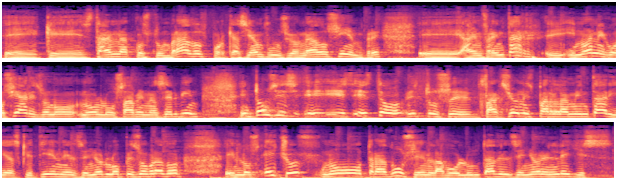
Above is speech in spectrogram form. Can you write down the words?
que están acostumbrados, porque así han funcionado siempre, a enfrentar y, no a negociar, eso no, no lo saben hacer bien. Entonces, eh, esto, estos eh, facciones parlamentarias que tiene el señor López Obrador, en los hechos no traducen la voluntad del señor en leyes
